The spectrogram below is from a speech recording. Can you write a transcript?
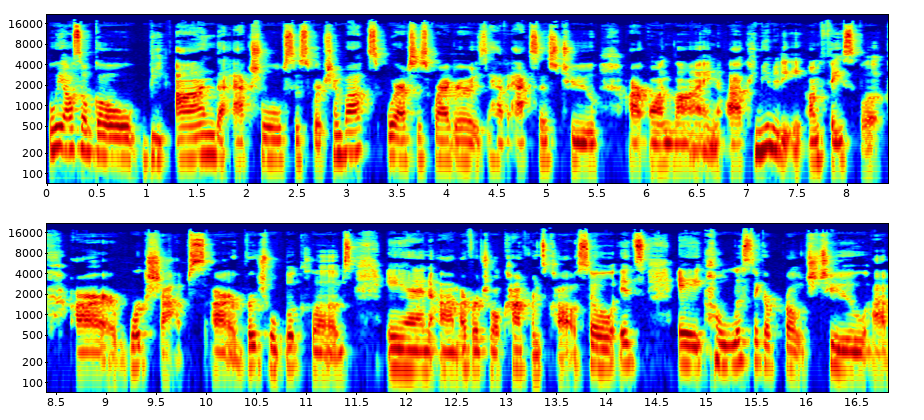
But we also go beyond the actual subscription box where our subscribers have access to our online uh, community on Facebook, our workshops, our virtual book clubs, and um, our virtual conference calls. So it's a holistic approach to uh,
